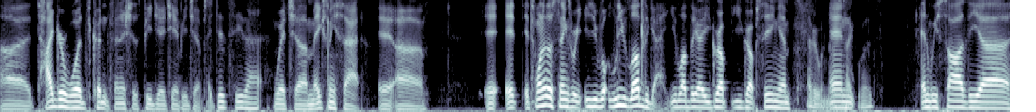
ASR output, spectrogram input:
Uh, Tiger Woods couldn't finish his PGA Championships. I did see that. which uh, makes me sad. It, uh, it, it it's one of those things where you you love the guy. You love the guy. You grew up you grew up seeing him, Everyone knows And- Tiger Woods. and we saw the uh,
